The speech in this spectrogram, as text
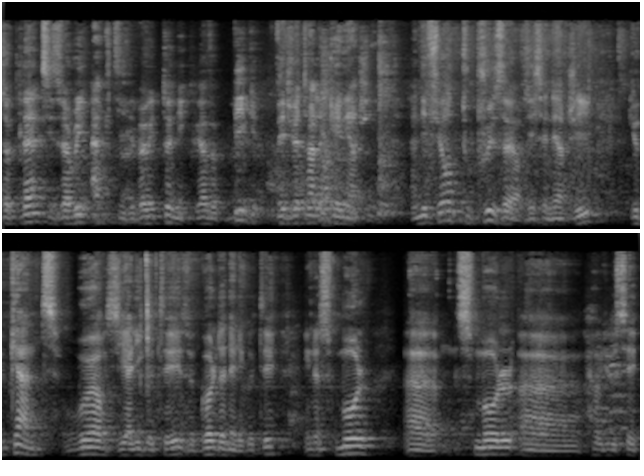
the plant is very active, very tonic. You have a big vegetal energy. And if you want to preserve this energy, you can't work the aligoté, the golden aligoté, in a small, uh, small, how do you say,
